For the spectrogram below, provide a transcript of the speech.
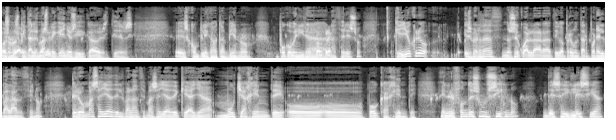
O son hospitales más pequeños y claro, es, es, complicado también, ¿no? Un poco venir a, hacer eso. Que yo creo, es verdad, no sé cuál ahora te iba a preguntar por el balance, ¿no? Pero más allá del balance, más allá de que haya mucha gente o poca gente, en el fondo es un signo de esa iglesia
